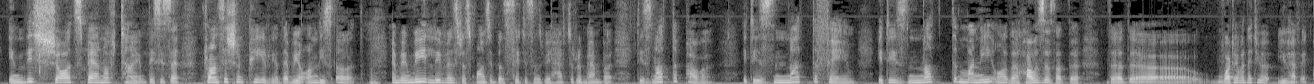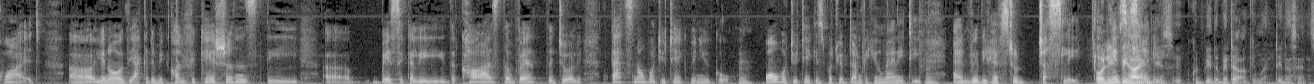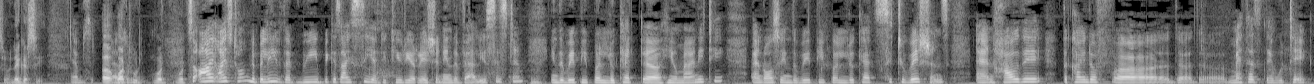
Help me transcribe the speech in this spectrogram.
In this short span of time, this is a transition period that we are on this earth. Mm. And when we live as responsible citizens, we have to remember it is not the power, it is not the fame, it is not the money or the houses or the, the, the whatever that you, you have acquired. Uh, you know, the academic qualifications, the uh, basically the cars, the wealth, the jewelry. That's not what you take when you go. All what you take is what you have done for humanity and whether you have stood justly Or leave behind society. is it could be the better argument in a sense, your legacy. Abso- Uh, what absolutely. would what what So I, I strongly believe that we, because I see a deterioration in the value system, in the way people look at uh, humanity, and also in the way people look at situations and how they, the kind of uh, the the methods they would take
